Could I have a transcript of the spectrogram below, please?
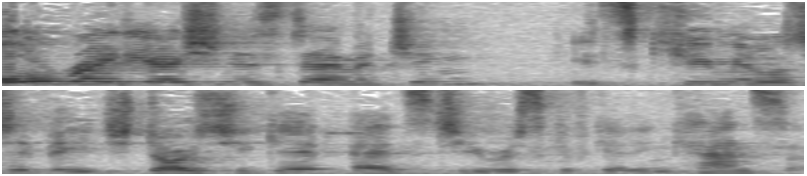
All radiation is damaging. It's cumulative. Each dose you get adds to your risk of getting cancer.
